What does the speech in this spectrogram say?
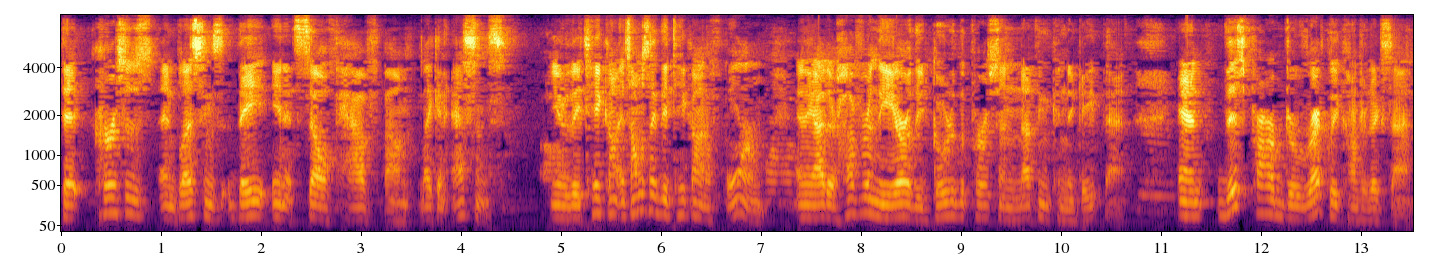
that curses and blessings they in itself have um, like an essence. You know, they take on. It's almost like they take on a form, and they either hover in the air or they go to the person. Nothing can negate that. And this proverb directly contradicts that.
